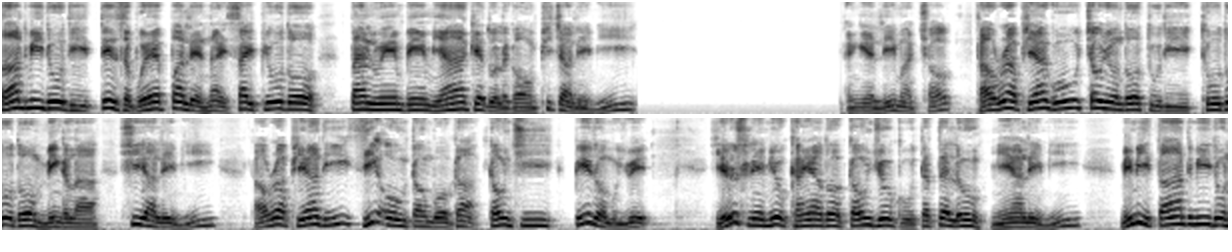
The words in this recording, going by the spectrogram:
သားသမီးတို့သည်တင့်စပွဲပတ်လည်၌စိုက်ပျိုးသော တန်လွင်ပင်များကဲ့သို့၎င်း ဖြစ်ကြလိမ့်မည်အငယ်၄မှ6ထာဝရဘုရားကို ကြောက်ရွံ့သောသူသည် ထိုသို့သော မင်္ဂလာရှိရလိမ့်မည်ထာဝရဘုရားသည်ဇီးအုံတောင်ပေါ်က ကောင်းကြီးပေးတော်မူ၍ယေရုရှလင်မြို့ခံရသော ကောင်းကျိုးကိုတသက်လုံးမြင်ရလိမ့်မည်မိမိသားသမီးတို့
